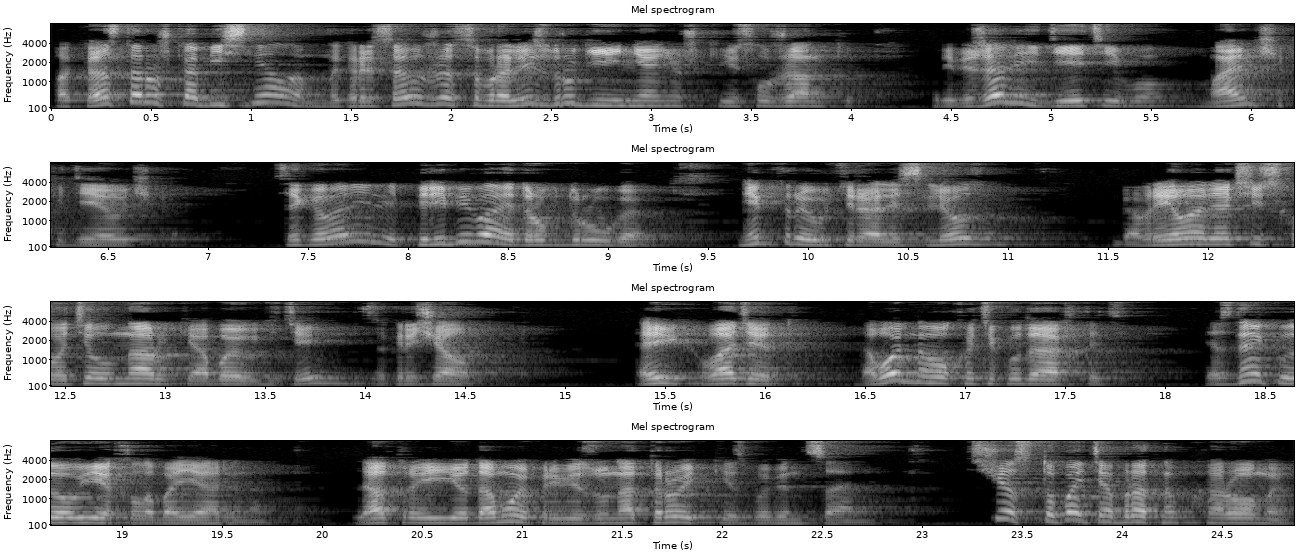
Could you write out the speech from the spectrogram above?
Пока старушка объясняла, на крыльце уже собрались другие нянюшки и служанки. Прибежали и дети его, мальчик и девочка. Все говорили, перебивая друг друга. Некоторые утирали слезы. Гавриил Алексеевич схватил на руки обоих детей, закричал. «Эй, хватит! Довольно охоть и кудахтать! Я знаю, куда уехала боярина. Завтра ее домой привезу на тройке с бубенцами. Сейчас ступайте обратно в хоромы.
